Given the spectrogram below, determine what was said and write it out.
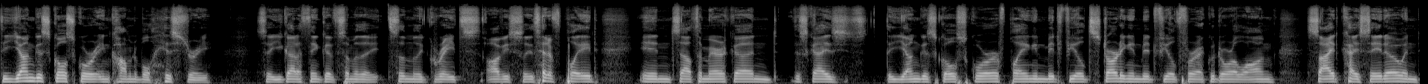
the youngest goal scorer in CONMEBOL history. So you got to think of some of the some of the greats, obviously, that have played in South America, and this guy's the youngest goal scorer playing in midfield, starting in midfield for Ecuador alongside Caicedo, and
